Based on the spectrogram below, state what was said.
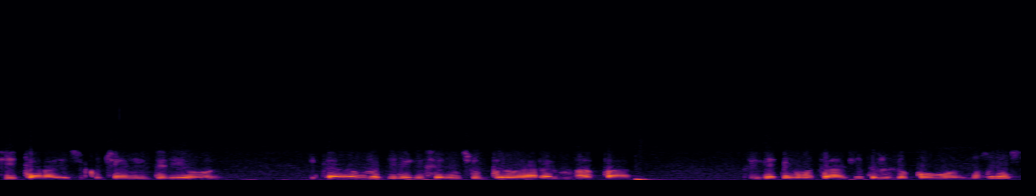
si esta radio se escucha en el interior, y cada uno tiene que ser en su pueblo, agarrar el mapa, fíjate cómo está, yo te lo, pongo. Nosotros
